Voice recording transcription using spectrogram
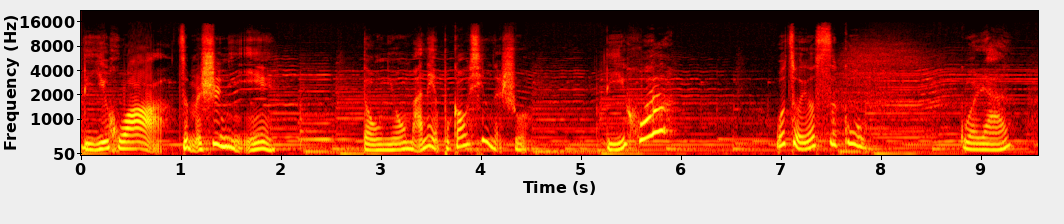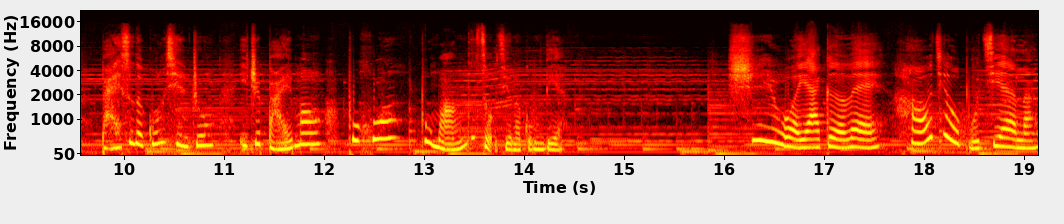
梨花，怎么是你？斗牛满脸不高兴地说：“梨花。”我左右四顾，果然，白色的光线中，一只白猫不慌不忙地走进了宫殿。是我呀，各位，好久不见了！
